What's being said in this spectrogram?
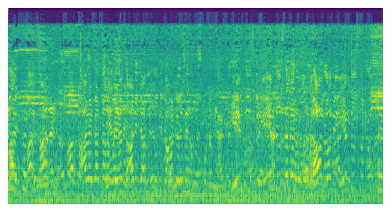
మా- కార్యకర్తల పైన దాడి జరుగుతుంది కాబట్టి ఏం చూస్తూ ఏం చూస్తలేరు రాళ్ళు అని ఏం చూస్తున్నారు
